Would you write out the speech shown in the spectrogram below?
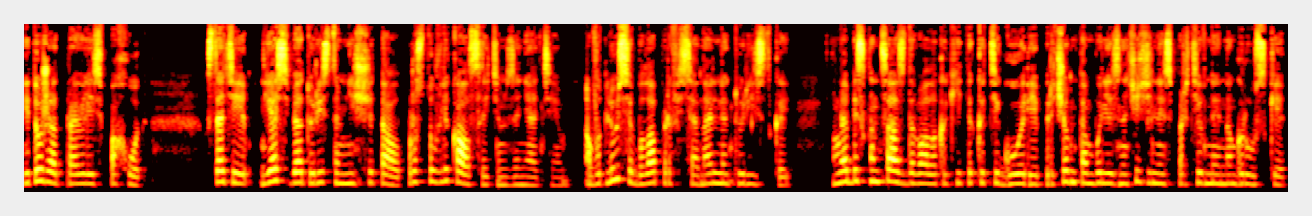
и тоже отправились в поход. Кстати, я себя туристом не считал, просто увлекался этим занятием. А вот Люся была профессиональной туристкой – она без конца сдавала какие-то категории, причем там были значительные спортивные нагрузки.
